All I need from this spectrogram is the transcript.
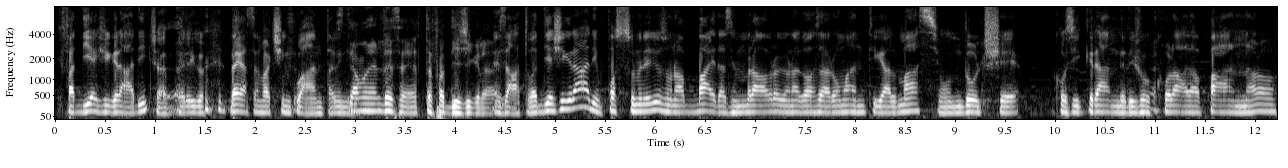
che fa 10 gradi, cioè Vegas ne fa 50. Quindi... Stiamo nel deserto, fa 10 gradi. Esatto, fa 10 gradi, un posto meraviglioso, una baita, sembrava proprio una cosa romantica al massimo, un dolce così grande di cioccolata, panna. No?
